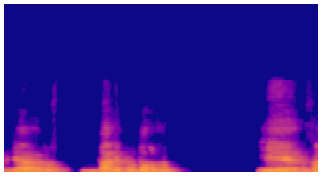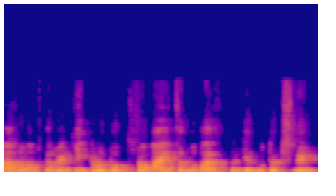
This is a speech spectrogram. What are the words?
е, я далі продовжу. І зразу вам скажу, який продукт, що мається на увазі. Тоді уточнив.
